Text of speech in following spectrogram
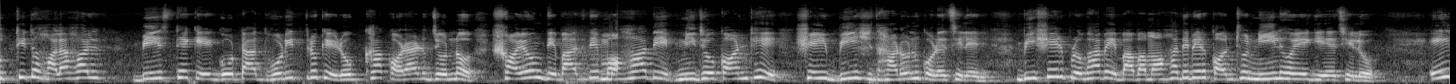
উত্থিত হলাহল বীজ থেকে গোটা ধরিত্রকে রক্ষা করার জন্য স্বয়ং দেবাদিদেব মহাদেব নিজ কণ্ঠে সেই বিষ ধারণ করেছিলেন। বিষের প্রভাবে বাবা মহাদেবের কণ্ঠ নীল হয়ে গিয়েছিল। এই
